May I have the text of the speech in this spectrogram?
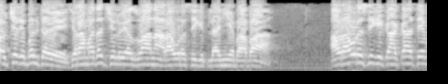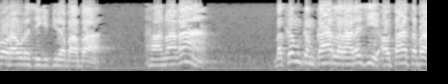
او چې بل ته وي چې را مدد شلو یا ځوانا را ورسېږي پلانیه بابا او را ورسېږي کاکا سیب او را ورسېږي پیرا بابا نو هغه بکم کم کار لرا رسی او تا سبا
